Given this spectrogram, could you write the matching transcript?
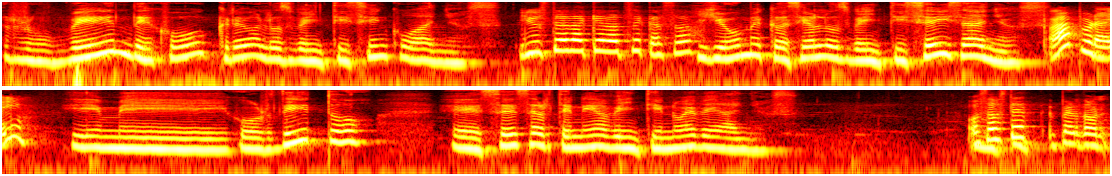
Rubén dejó, creo, a los 25 años. ¿Y usted a qué edad se casó? Yo me casé a los 26 años. Ah, por ahí. Y mi gordito, eh, César, tenía 29 años. O sea, usted, perdón,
